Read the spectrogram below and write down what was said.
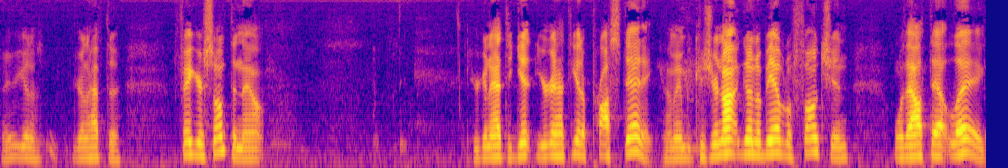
You're going to, you're going to have to figure something out. You're going to have to get you're going to have to get a prosthetic. I mean, because you're not going to be able to function without that leg.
